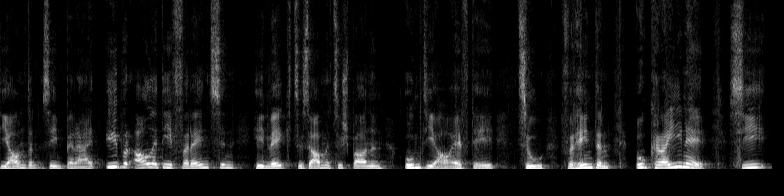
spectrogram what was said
Die anderen sind bereit, über alle Differenzen hinweg zusammenzuspannen, um die AfD zu verhindern. Ukraine, sie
